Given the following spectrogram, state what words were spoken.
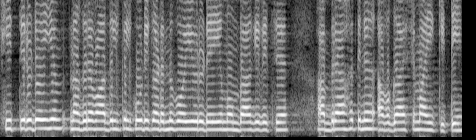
ഹിത്യരുടെയും നഗരവാതിൽക്കൽ കൂടി കടന്നുപോയവരുടെയും മുമ്പാകെ വെച്ച് അബ്രാഹത്തിന് അവകാശമായി കിട്ടി.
